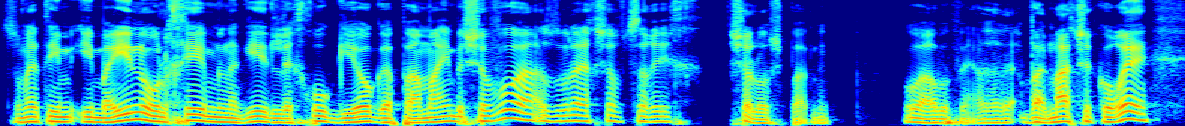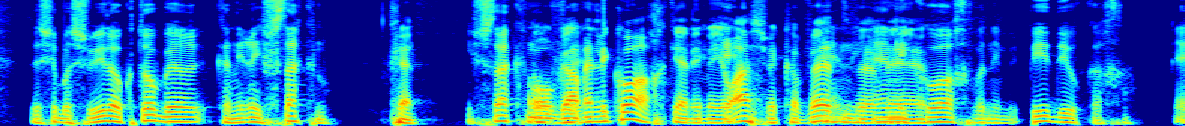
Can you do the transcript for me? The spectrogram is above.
זאת אומרת, אם, אם היינו הולכים, נגיד, לחוג יוגה פעמיים בשבוע, אז אולי עכשיו צריך שלוש פעמים, או ארבע פעמים. אבל- מה שקורה, זה שבשביעי לאוקטובר כנראה הפסקנו. כן. הפסקנו. או גם אין לי כוח, כי אני מיואש וכבד. אין, ו- אין לי כוח, ואני בדיוק ככה. אה,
